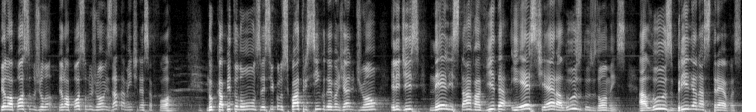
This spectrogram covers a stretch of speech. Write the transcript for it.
pelo apóstolo João, pelo apóstolo João exatamente dessa forma. No capítulo 1, versículos 4 e 5 do Evangelho de João, ele diz: Nele estava a vida, e este era a luz dos homens. A luz brilha nas trevas,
